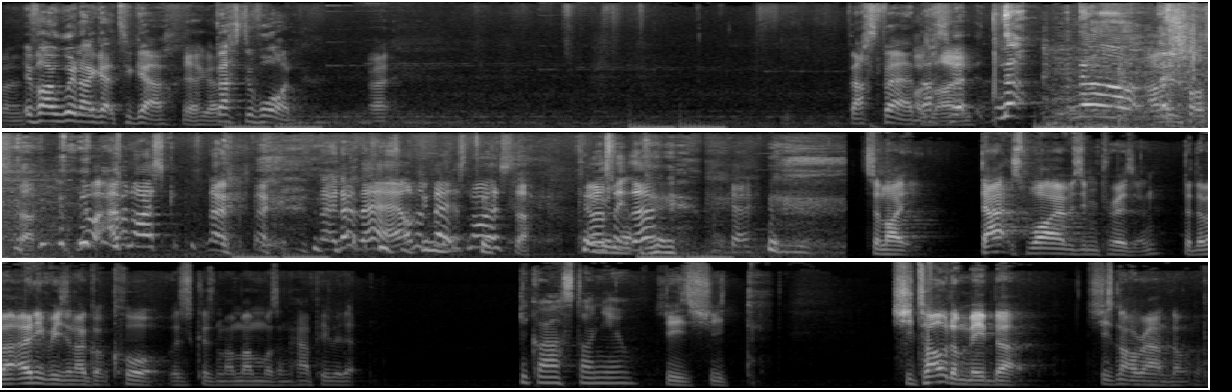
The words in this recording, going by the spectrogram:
Right. If I win, I get to go. Yeah, go. Best of one. Right. That's fair. I was That's fair. No, no. I'm an imposter. You know what, have a nice. No, no, no, not there. On the bed, it's nicer. Do you want to sleep there? Okay. So like, That's why I was in prison. But the only reason I got caught was because my mum wasn't happy with it. She grasped on you. She she she told on me, but she's not around no more.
